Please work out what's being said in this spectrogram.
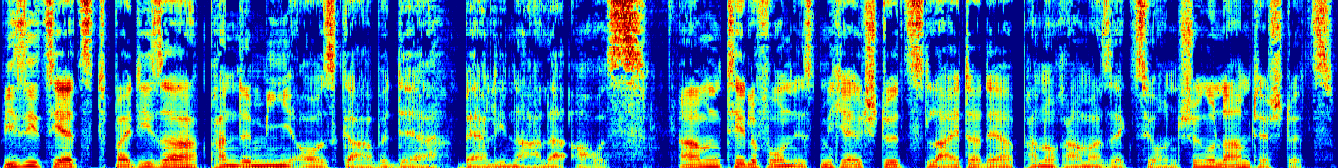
Wie sieht's jetzt bei dieser Pandemie-Ausgabe der Berlinale aus? Am Telefon ist Michael Stütz, Leiter der Panorama-Sektion. Schönen guten Abend, Herr Stütz.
